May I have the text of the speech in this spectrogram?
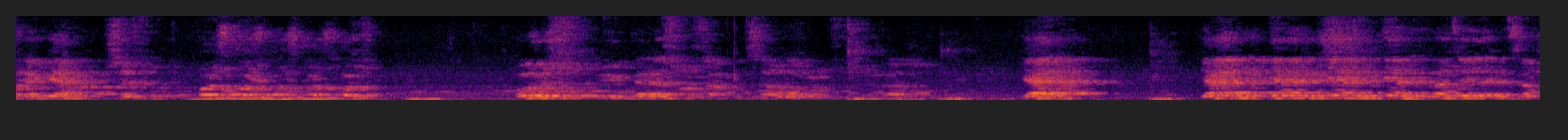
buraya gel. Bir şey söyleyeceğim. Koş koş koş koş koş. Koş. Büyüklere alıyoruz. çocuklar. Gel. Gel gel gel gel. Acele ezan.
